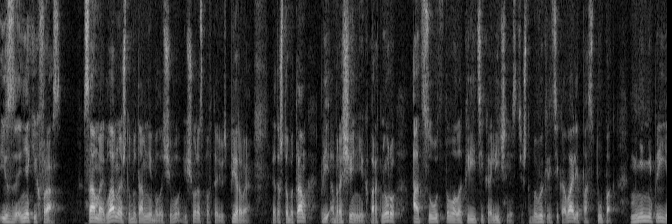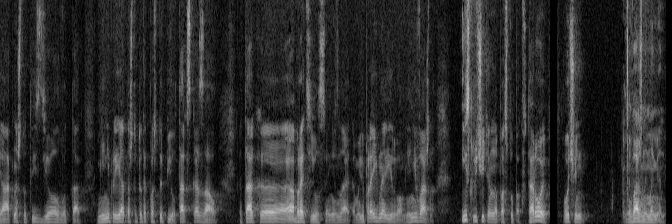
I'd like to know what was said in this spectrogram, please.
из неких фраз. Самое главное, чтобы там не было чего, еще раз повторюсь. Первое, это чтобы там при обращении к партнеру отсутствовала критика личности, чтобы вы критиковали поступок, мне неприятно, что ты сделал вот так. Мне неприятно, что ты так поступил, так сказал, так э, обратился, не знаю, там, или проигнорировал. Мне не важно. Исключительно поступок. Второй очень важный момент.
